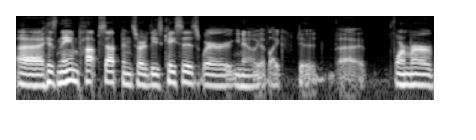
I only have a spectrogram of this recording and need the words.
Uh, his name pops up in sort of these cases where you know you have like uh, former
